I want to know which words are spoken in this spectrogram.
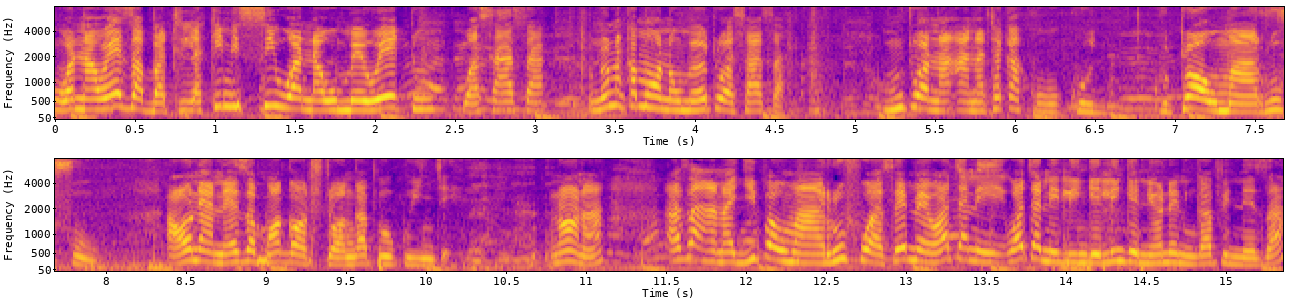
wanaweza but lakini si wanaume wetu wa sasa. Unaona kama wanaume wetu wa sasa mtu ana, anataka ku, ku, kutoa umaarufu aone anaweza mwaga watoto wangapi huku nje. Unaona? Sasa anajipa umaarufu aseme wacha ni wacha nilingelinge nione ni ngapi naweza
